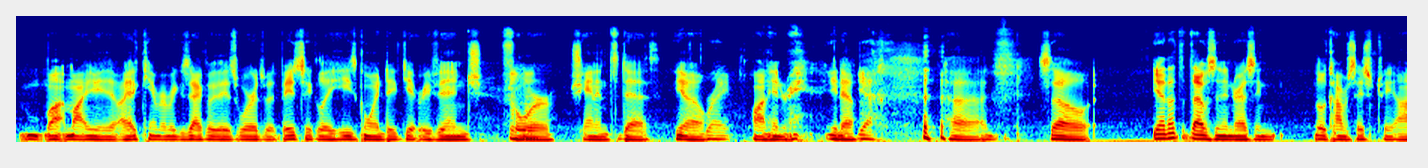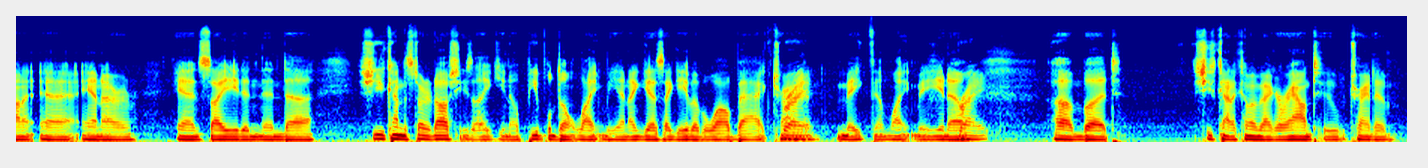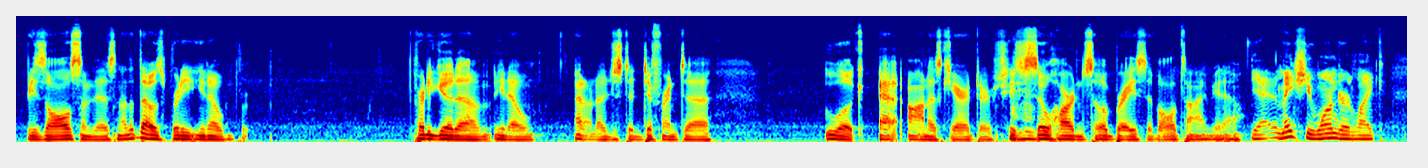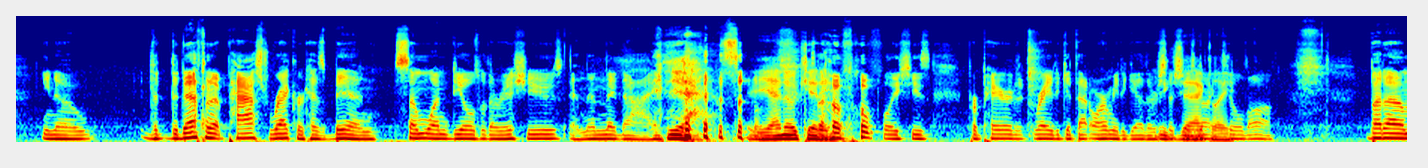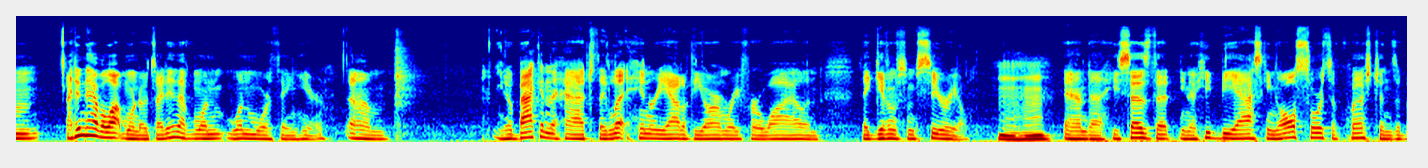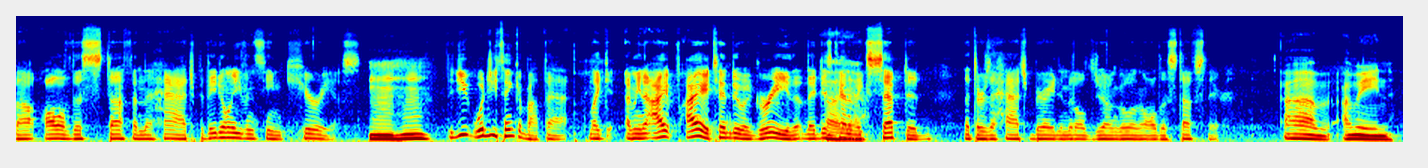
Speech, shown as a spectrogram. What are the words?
my, my I can't remember exactly his words, but basically he's going to get revenge for Shannon's death. You know, right? on Henry. You know. Yeah. uh, so, yeah, that that was an interesting little conversation between Ana, uh, Ana and Sayid, and then uh, she kind of started off. She's like, you know, people don't like me, and I guess I gave up a while back trying Right. to make them like me. You know, Right. uh, but she's kind of coming back around to trying to resolve some of this, and I thought that was pretty, you know, pr- pretty good. Um, you know, I don't know, just a different. Uh, look at Ana's character. She's Mhm. so hard and so abrasive all the time, you know. Yeah, it makes you wonder, like, you know, the the definite past record has been someone deals with their issues and then they die. Yeah. so, yeah, no kidding. so hopefully she's prepared, ready to get that army together, so she's not killed off. But um, I didn't have a lot more notes. I did have one one more thing here. Um, you know, back in the hatch, they let Henry out of the armory for a while, and they give him some cereal. Mm-hmm. And uh, he says that you know he'd be asking all sorts of questions about all of this stuff in the hatch, but they don't even seem curious. Mm-hmm. Did you? What do you think about that? Like, I mean, I I tend to agree that they just Oh, kind of accepted that there's a hatch buried in the middle of the jungle and all this stuff's there. Um, I mean,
